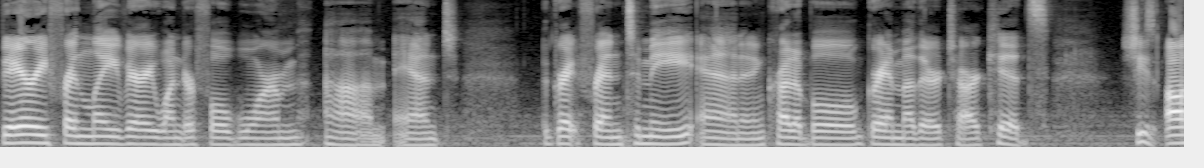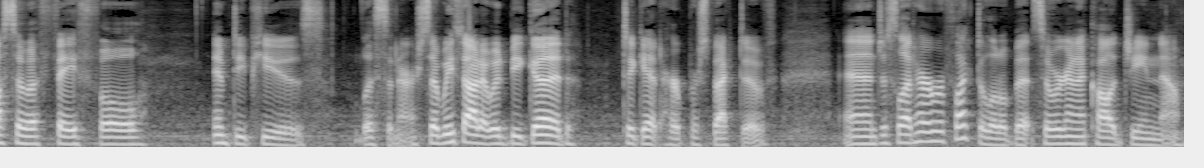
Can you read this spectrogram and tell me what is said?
very friendly, very wonderful, warm, um, and a great friend to me and an incredible grandmother to our kids. She's also a faithful Empty Pews listener. So we thought it would be good to get her perspective and just let her reflect a little bit. So we're going to call Jean now.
